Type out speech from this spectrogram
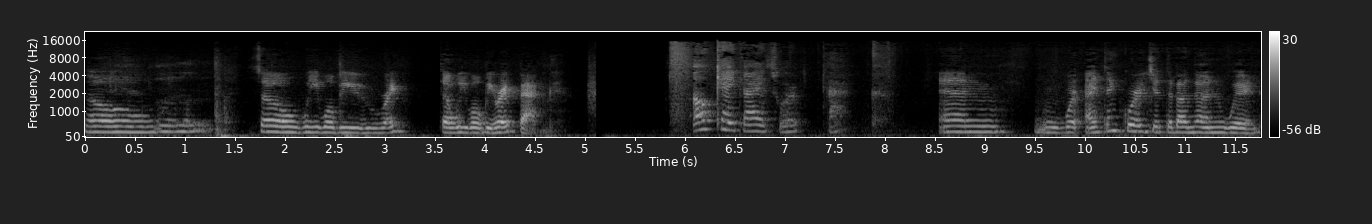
So so we will be right so we will be right back. okay, guys, we're back. And we're I think we're just about done with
